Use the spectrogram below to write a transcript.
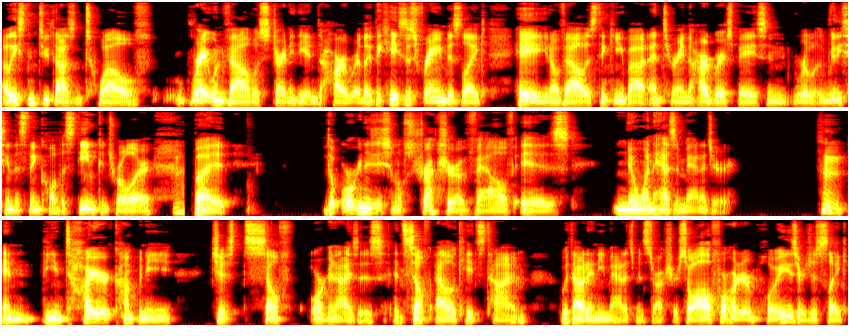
at least in 2012, right when Valve was starting to get into hardware, like the case is framed as like, hey, you know, Valve is thinking about entering the hardware space and re- releasing this thing called the Steam controller. Mhm. But the organizational structure of Valve is no one has a manager. Hmm. And the entire company just self organizes and self allocates time without any management structure. So all 400 employees are just like,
